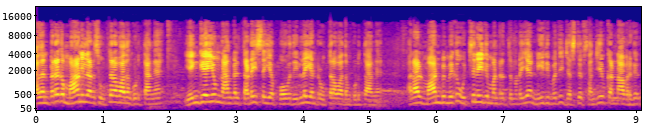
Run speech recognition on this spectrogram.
அதன் பிறகு மாநில அரசு உத்தரவாதம் கொடுத்தாங்க. எங்கேயும் நாங்கள் தடை செய்ய போவதில்லை என்று உத்தரவாதம் கொடுத்தாங்க. ஆனால் மாண்புமிகு உச்சநீதிமன்றத்தினுடைய நீதிபதி ஜஸ்டிஸ் சஞ்சீவ் கண்ணா அவர்கள்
